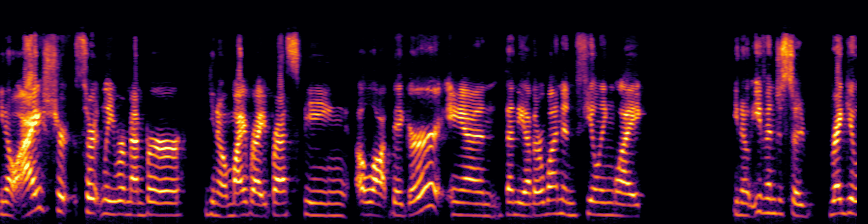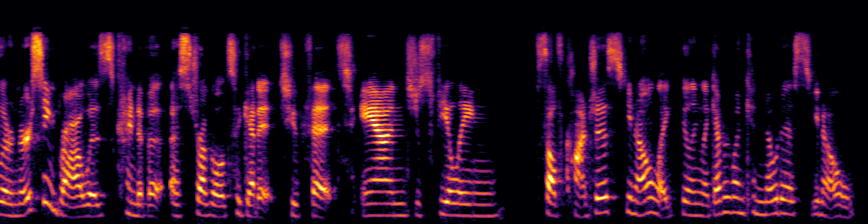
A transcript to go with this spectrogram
you know, I certainly remember, you know, my right breast being a lot bigger and than the other one and feeling like, you know, even just a regular nursing bra was kind of a, a struggle to get it to fit and just feeling self-conscious, you know, like feeling like everyone can notice, you know,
